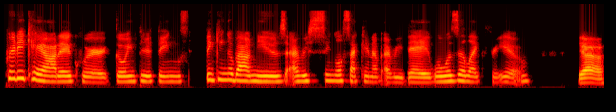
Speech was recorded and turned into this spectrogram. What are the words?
pretty chaotic. We're going through things, thinking about news every single second of every day. What was it like for you? Yeah.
